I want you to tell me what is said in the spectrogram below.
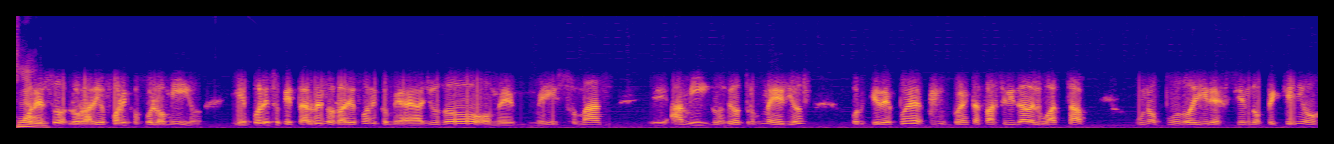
Por eso lo radiofónico fue lo mío. Y es por eso que tal vez lo radiofónico me ayudó o me, me hizo más eh, amigos de otros medios, porque después con esta facilidad del WhatsApp uno pudo ir haciendo pequeños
